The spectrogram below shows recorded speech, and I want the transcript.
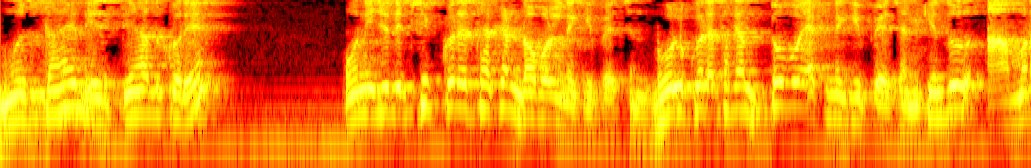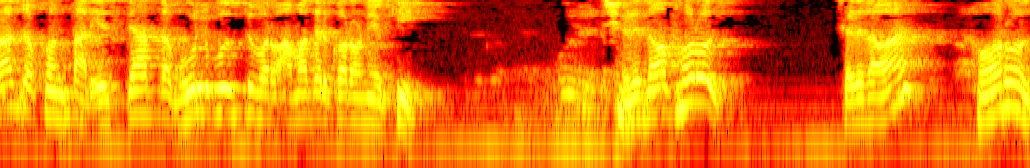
মুজতাহেদ ইজতিহাদ করে উনি যদি ঠিক করে থাকেন ডবল নেকি পেয়েছেন। ভুল করে থাকেন তবু এক নেকি পেয়েছেন। কিন্তু আমরা যখন তার ইস্তেহাতটা ভুল বুঝতে পারব, আমাদের করণীয় কি? ছেড়ে দেওয়া ফরজ। ছেড়ে দেওয়া ফরজ।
